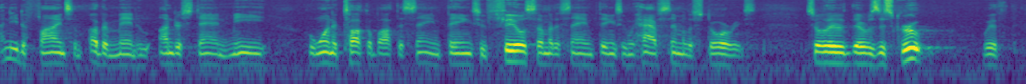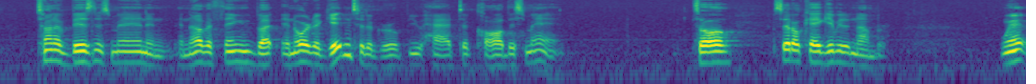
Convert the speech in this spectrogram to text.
I need to find some other men who understand me, who want to talk about the same things, who feel some of the same things, and who have similar stories. So there, there was this group with a ton of businessmen and, and other things, but in order to get into the group, you had to call this man. So I said, okay, give me the number. Went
